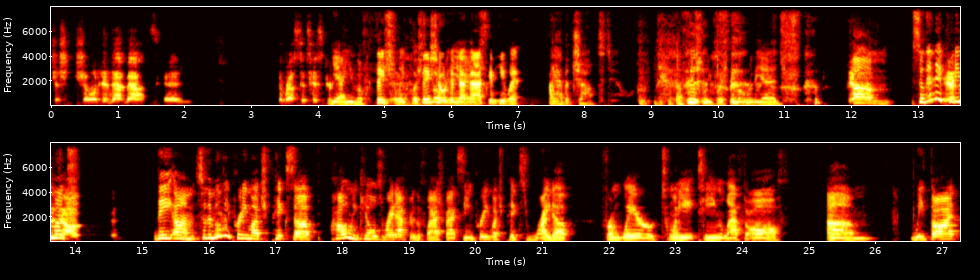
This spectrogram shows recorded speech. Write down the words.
just showing him that mask, and the rest is history. Yeah, you've officially Yeah. pushed they him showed over him the that edge. mask, and he went, "I have a job to do." officially pushed him over the edge. Yeah. Um so then they Yeah, pretty the much job- they um so the movie pretty much picks up Halloween Kills right after the flashback scene pretty much picks right up from where 2018 left off. Um we thought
